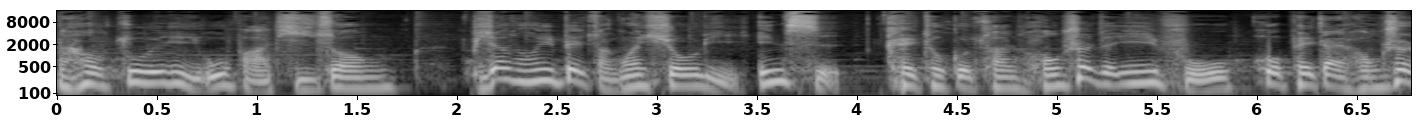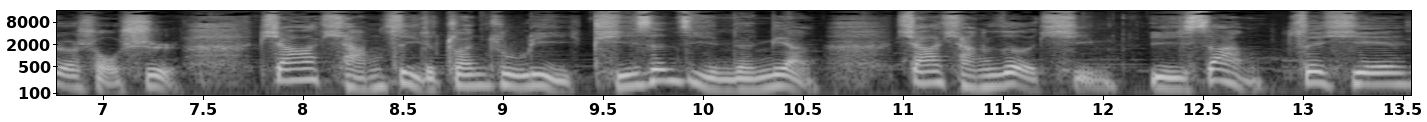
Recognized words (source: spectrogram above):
然后注意力无法集中，比较容易被长官修理。因此。可以透过穿红色的衣服或佩戴红色的首饰，加强自己的专注力，提升自己的能量，加强热情。以上这些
